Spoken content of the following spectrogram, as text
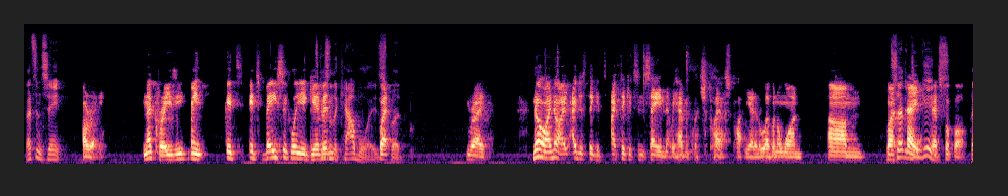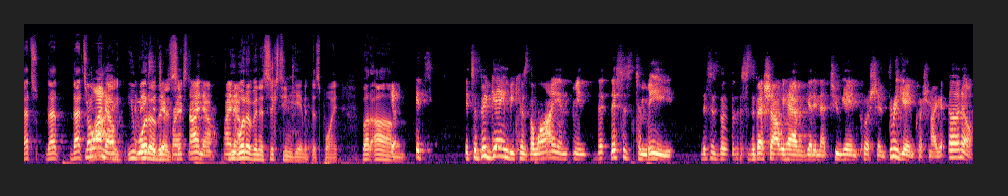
That's insane. already. Isn't that crazy? I mean, it's it's basically a given, of the Cowboys, but- but, right? No, I know. I, I just think it's I think it's insane that we haven't clinched a playoff spot yet at eleven and one. Um, but 17 hey, games. that's football. That's that. That's No, why I know. you would have in a difference. 16. I know. I know. You would have in a 16 game at this point, but um, Yeah, it's it's a big game because the Lion. I mean, th- this is to me, this is the this is the best shot we have of getting that two game cushion, three game cushion. I get no, no,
